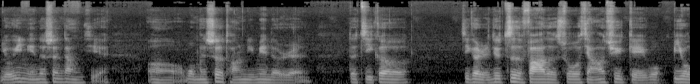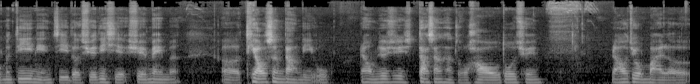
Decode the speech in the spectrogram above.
有一年的圣诞节，呃，我们社团里面的人的几个。几个人就自发的说想要去给我比我们低一年级的学弟学学妹们，呃挑圣诞礼物，然后我们就去大商场走了好多圈，然后就买了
